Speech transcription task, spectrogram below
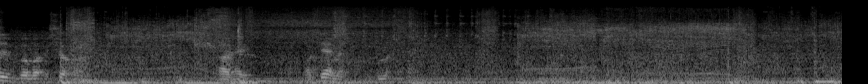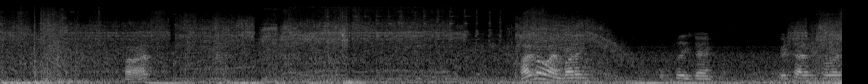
Believe I got a shotgun. Oh hey. Oh damn it. Alright. I don't know why I'm running. But please don't. Criticize me for it,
